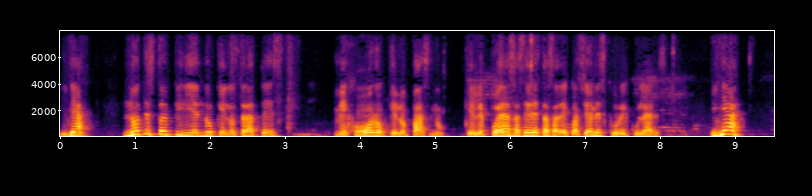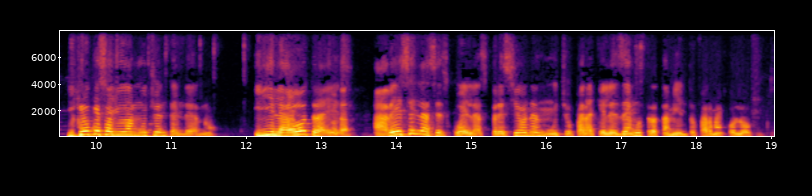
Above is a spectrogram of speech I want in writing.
Y ya, no te estoy pidiendo que lo trates mejor o que lo pases, no, que le puedas hacer estas adecuaciones curriculares. Y ya, y creo que eso ayuda mucho a entender, ¿no? Y la otra es, a veces las escuelas presionan mucho para que les demos tratamiento farmacológico.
